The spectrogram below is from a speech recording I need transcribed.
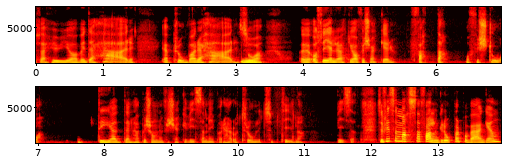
Så här, hur gör vi det här? Jag provar det här. Så. Eh, Och så gäller det att jag försöker fatta och förstå det den här personen försöker visa mig på det här otroligt subtila viset. Så det finns en massa fallgropar på vägen.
